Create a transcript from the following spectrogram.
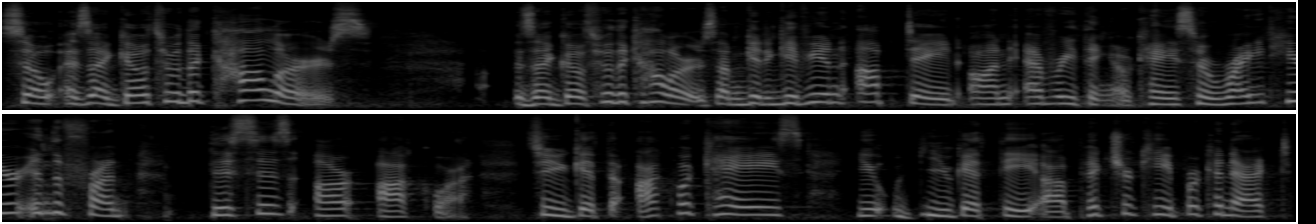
So as I go through the colors, as I go through the colors, I'm gonna give you an update on everything, okay? So right here in the front, this is our Aqua. So you get the Aqua case, you, you get the uh, Picture Keeper Connect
